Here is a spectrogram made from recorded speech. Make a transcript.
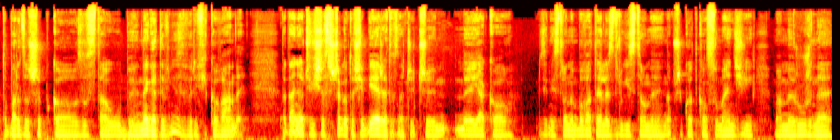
to bardzo szybko zostałby negatywnie zweryfikowany. Pytanie oczywiście, z czego to się bierze, to znaczy, czy my jako z jednej strony obywatele, z drugiej strony na przykład konsumenci mamy różne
